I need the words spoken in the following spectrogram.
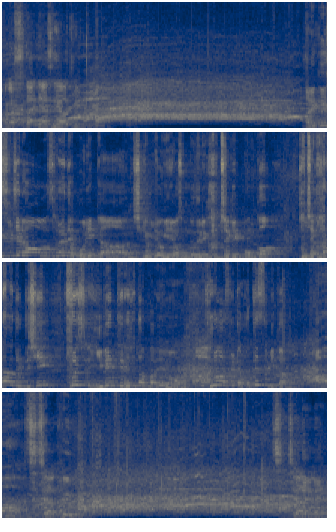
반갑습니다. 안녕하세요, 팀입니다. 아니 그 실제로 서울대 오니까 지금 여기 여성분들이 갑자기 뭔가 갑자기 하나가 된 듯이 프레시를 이벤트를 해줬단 말이에요. 들어왔을 때 어땠습니까? 아, 진짜 그 진짜 네네.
